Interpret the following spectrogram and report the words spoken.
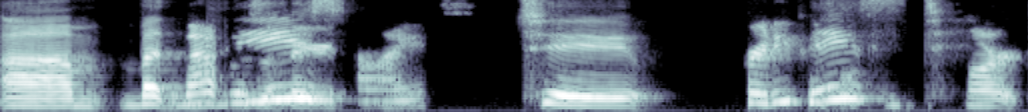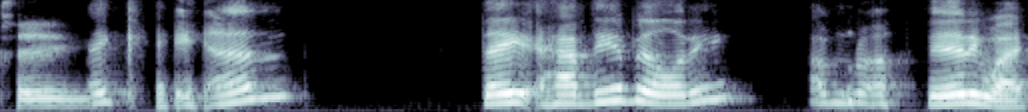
Um, but That was a very nice. two, Pretty people these smart too. they can, they have the ability. I'm not, anyway,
